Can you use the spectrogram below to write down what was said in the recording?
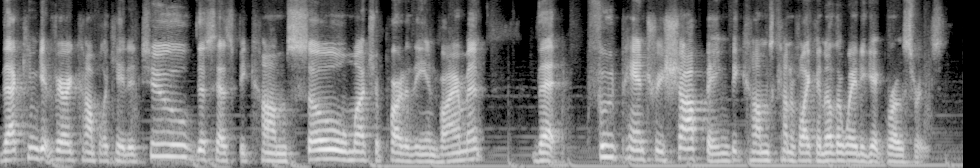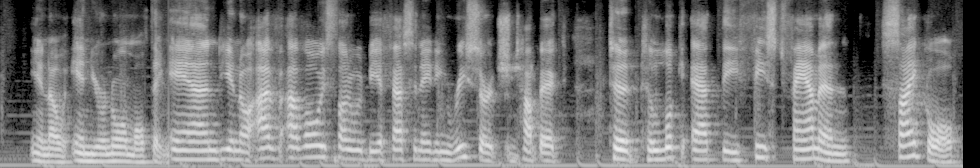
that can get very complicated too. This has become so much a part of the environment that food pantry shopping becomes kind of like another way to get groceries you know in your normal thing. And you know i've i've always thought it would be a fascinating research mm-hmm. topic to to look at the feast famine cycle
